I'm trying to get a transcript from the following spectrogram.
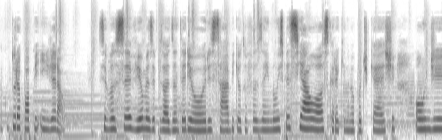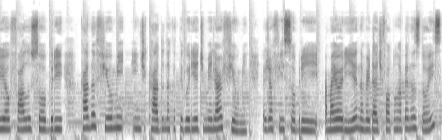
a cultura pop em geral. Se você viu meus episódios anteriores, sabe que eu tô fazendo um especial Oscar aqui no meu podcast, onde eu falo sobre cada filme indicado na categoria de melhor filme. Eu já fiz sobre a maioria, na verdade faltam apenas dois,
